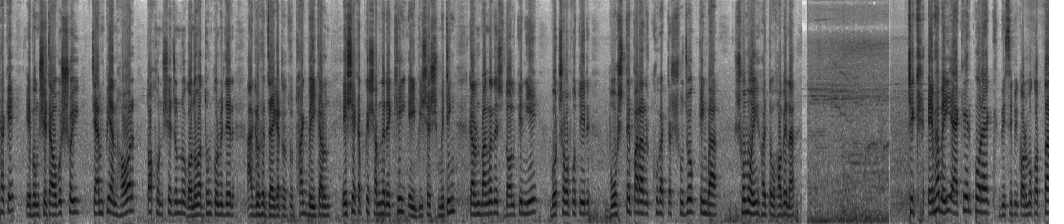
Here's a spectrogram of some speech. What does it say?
থাকে এবং সেটা অবশ্যই চ্যাম্পিয়ন হওয়ার, তখন সেজন্য গণমাধ্যম কর্মীদের আগ্রহের জায়গাটা তো থাকবেই, কারণ এশিয়া কাপকে সামনে রেখেই এই বিশেষ মিটিং। কারণ বাংলাদেশ দলকে নিয়ে বোর্ড সভাপতির বসতে পারার খুব একটা সুযোগ কিংবা সময় হয়তো হবে না। ঠিক এভাবেই একের পর এক বিসিবি কর্মকর্তা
